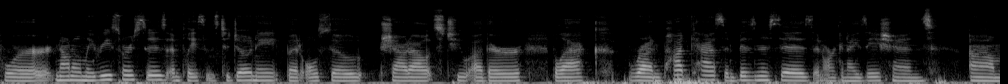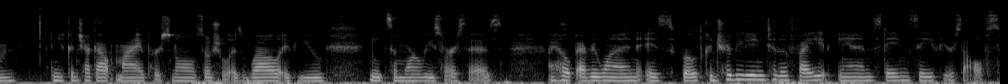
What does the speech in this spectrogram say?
for not only resources and places to donate, but also shout outs to other black run podcasts and businesses and organizations. Um, and you can check out my personal social as well if you need some more resources. I hope everyone is both contributing to the fight and staying safe yourselves.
